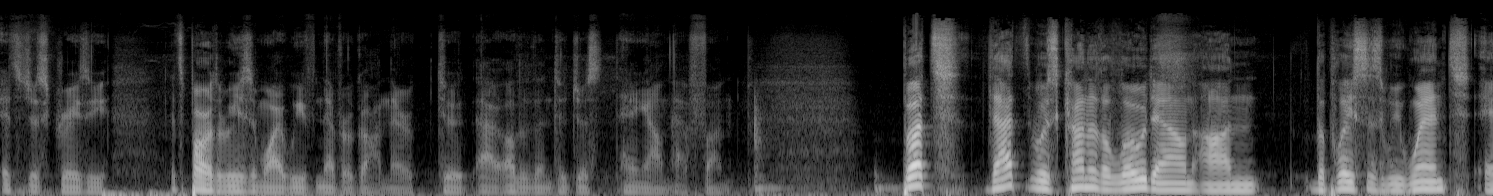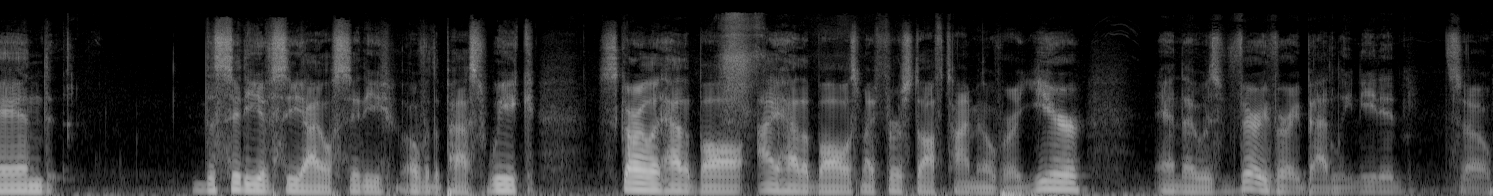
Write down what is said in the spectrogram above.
it's just crazy. It's part of the reason why we've never gone there to uh, other than to just hang out and have fun. But that was kind of the lowdown on the places we went and the city of Sea Isle City over the past week. Scarlett had a ball. I had a ball. It was my first off time in over a year, and I was very, very badly needed. So,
